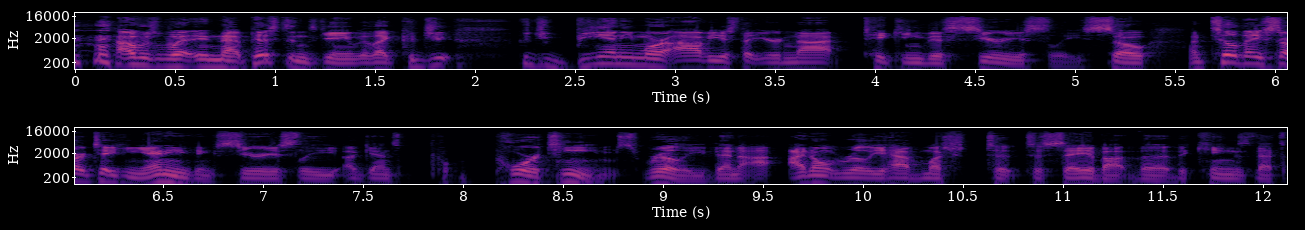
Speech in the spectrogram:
I was in that Pistons game. Like, could you could you be any more obvious that you're not taking this seriously? So until they start taking anything seriously against p- poor teams, really, then I, I, don't really have much to, to say about the the Kings that's.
